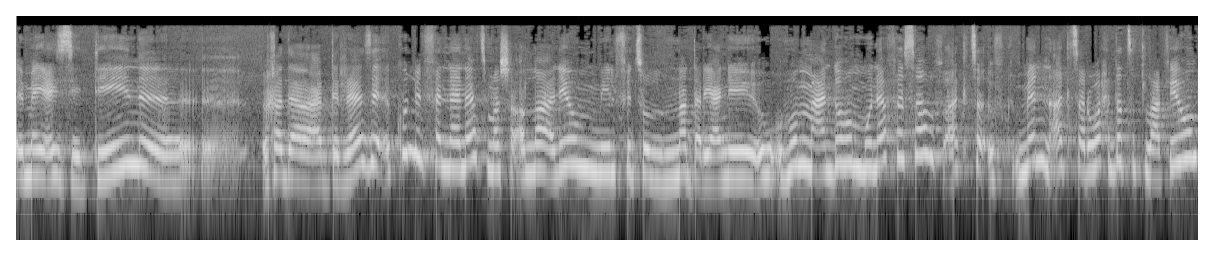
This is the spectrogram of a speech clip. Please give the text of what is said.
مي عز الدين غدا عبد الرازق. كل الفنانات ما شاء الله عليهم يلفتوا النظر. يعني هم عندهم منافسة في أكثر من أكثر واحدة تطلع فيهم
